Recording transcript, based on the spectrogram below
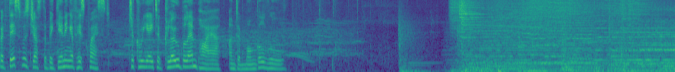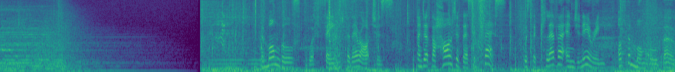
But this was just the beginning of his quest to create a global empire under Mongol rule. Mongols were famed for their archers, and at the heart of their success was the clever engineering of the Mongol bow.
